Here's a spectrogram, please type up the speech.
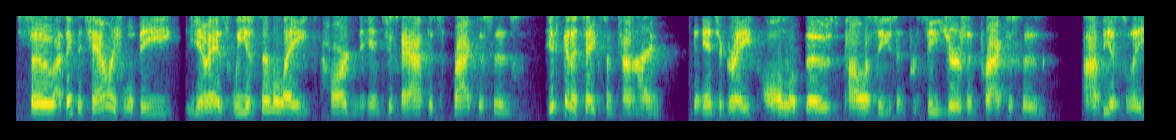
So I think the challenge will be you know, as we assimilate Hardin into Baptist practices, it's going to take some time to integrate all of those policies and procedures and practices. Obviously,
